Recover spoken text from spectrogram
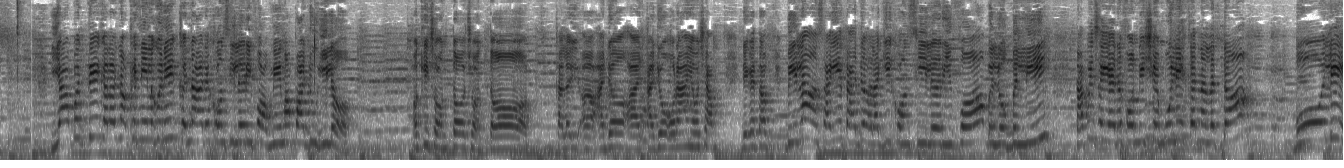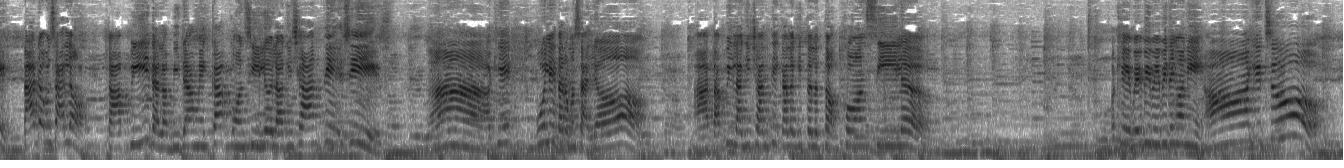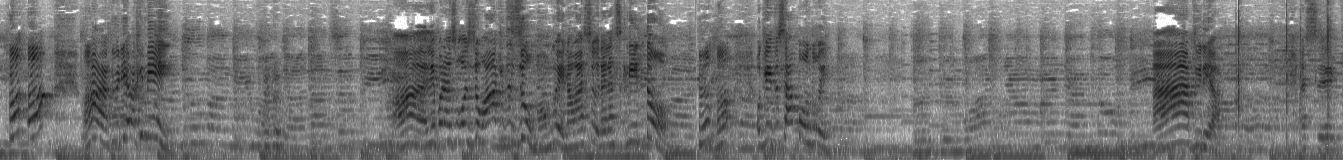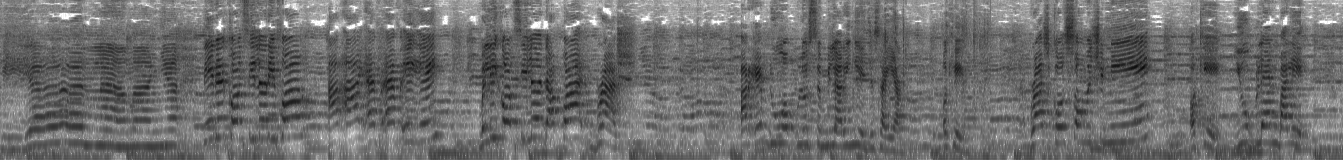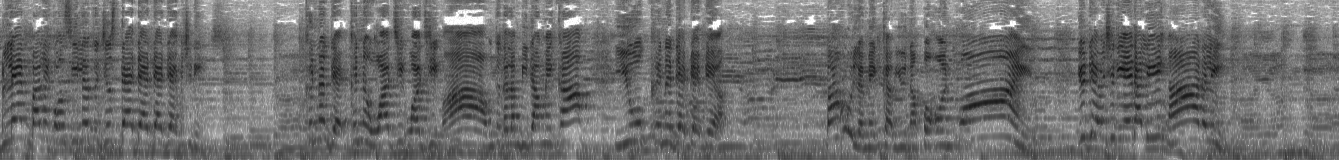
Yang penting kalau nak kening lagu ni kena ada concealer reform. Memang padu gila. Okey contoh contoh. Kalau uh, ada uh, ada orang yang macam dia kata, "Bila saya tak ada lagi concealer reform, belum beli, tapi saya ada foundation boleh nak letak?" Boleh. Tak ada masalah. Tapi dalam bidang makeup concealer lagi cantik sis. Ha, okey. Boleh tak ada masalah. Ah, tapi lagi cantik kalau kita letak concealer. Okay, baby, baby tengok ni. Ah, gitu. ah, tu dia ni. Ah, lepas nak suruh zoom. Ah, kita zoom. Ah, gue nak masuk dalam skrin tu. okay, tu sambung tu. Ah, tu dia. Sekian lamanya. Ni dia concealer Rifa. R-I-F-F-A-A. Beli concealer dapat brush. RM29 je sayang. Okay. Brush kosong macam ni. Okay. You blend balik. Balik concealer tu just dab dab dab dab macam ni. Kena dab. Kena wajib-wajib. Ah, Untuk dalam bidang makeup. You kena dab dab dia. Barulah makeup you nampak on point. You dab macam ni eh, darling. Ha, darling.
